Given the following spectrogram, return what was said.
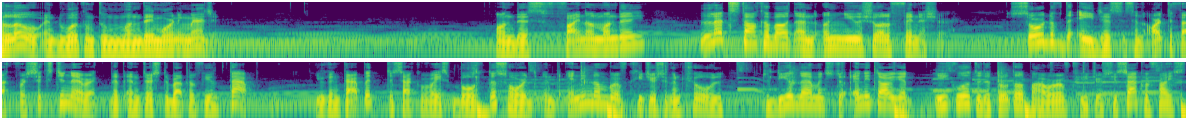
Hello and welcome to Monday Morning Magic. On this final Monday, let's talk about an unusual finisher. Sword of the Ages is an artifact for 6 generic that enters the battlefield tapped. You can tap it to sacrifice both the sword and any number of creatures you control to deal damage to any target equal to the total power of creatures you sacrificed.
